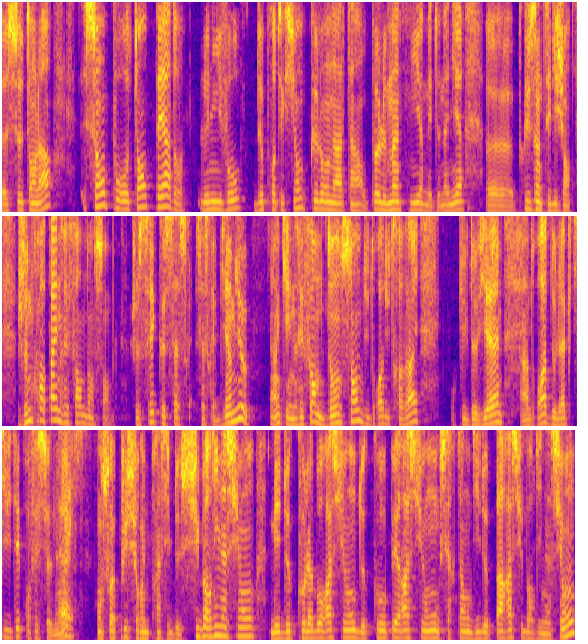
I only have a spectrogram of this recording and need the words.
euh, ce temps-là sans pour autant perdre le niveau de protection que l'on a atteint. On peut le maintenir, mais de manière euh, plus intelligente. Je ne crois pas à une réforme d'ensemble. Je sais que ça serait, ça serait bien mieux hein, qu'il y ait une réforme d'ensemble du droit du travail pour qu'il devienne un droit de l'activité professionnelle, qu'on soit plus sur un principe de subordination, mais de collaboration, de coopération, ou certains ont dit de parasubordination.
